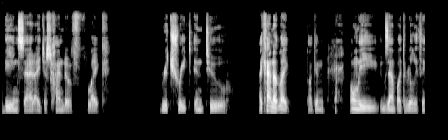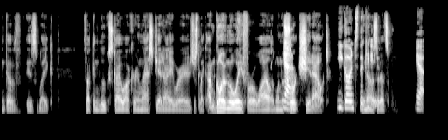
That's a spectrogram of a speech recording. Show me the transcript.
being sad, I just kind of like retreat into. I kind of like fucking only example I could really think of is like fucking Luke Skywalker in Last Jedi, where it was just like I'm going away for a while. I'm gonna Yeah. sort shit out. You go into the you know, so that's yeah.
